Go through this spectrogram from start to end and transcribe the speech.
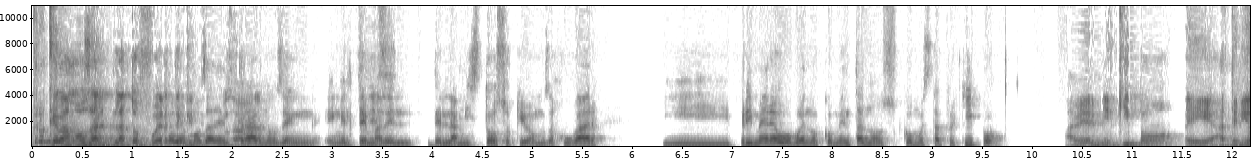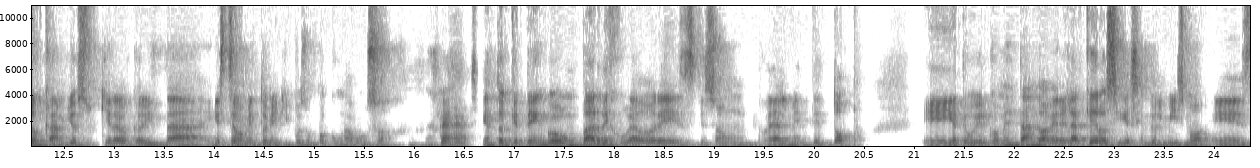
creo que vamos al plato fuerte. Podemos adentrarnos en, el tema Del, del amistoso que íbamos a jugar. Y primero, bueno, coméntanos cómo está tu equipo. A ver, mi equipo eh, ha tenido cambios. Quiero que ahorita, en este momento, mi equipo es un poco un abuso. Siento que tengo un par de jugadores que son realmente top. Eh, ya te voy a ir comentando. A ver, el arquero sigue siendo el mismo, es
